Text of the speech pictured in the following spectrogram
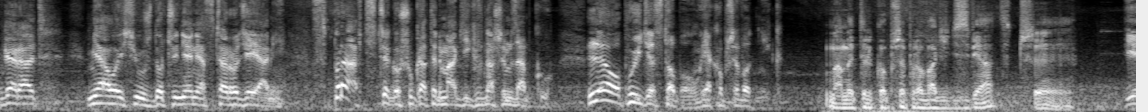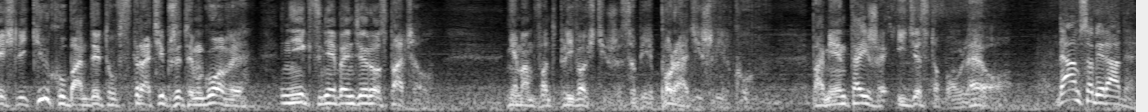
Geralt, miałeś już do czynienia z czarodziejami. Sprawdź, czego szuka ten magik w naszym zamku. Leo pójdzie z tobą jako przewodnik. Mamy tylko przeprowadzić zwiat, czy... Jeśli kilku bandytów straci przy tym głowy, nikt nie będzie rozpaczał. Nie mam wątpliwości, że sobie poradzisz, Wilku. Pamiętaj, że idzie z tobą Leo. Dam sobie radę.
